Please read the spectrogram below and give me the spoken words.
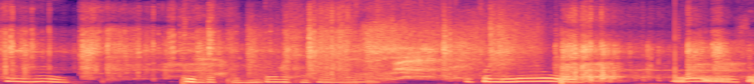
เฮ้ยเฮ้เก่งกับผมไม่ได้นะครับนะทุกคนนี้เร็วเร็วเสื้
